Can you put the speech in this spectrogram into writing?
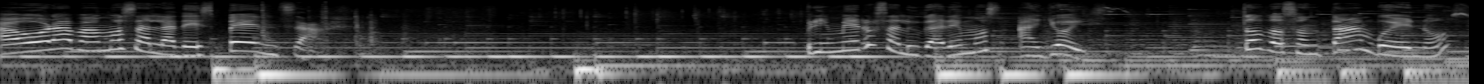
Ahora vamos a la despensa. Primero saludaremos a Joyce. Todos son tan buenos.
